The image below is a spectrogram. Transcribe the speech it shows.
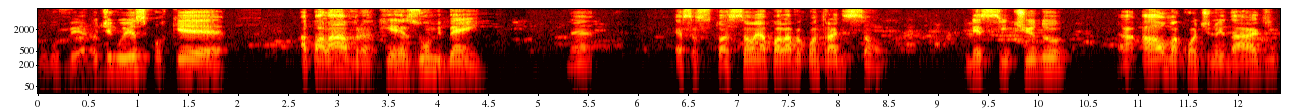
do governo. Eu digo isso porque a palavra que resume bem né, essa situação é a palavra contradição. Nesse sentido, há uma continuidade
